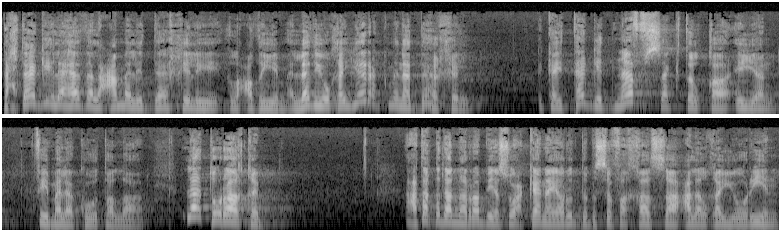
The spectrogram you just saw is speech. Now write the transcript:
تحتاج إلى هذا العمل الداخلي العظيم الذي يغيرك من الداخل لكي تجد نفسك تلقائيا في ملكوت الله. لا تراقب. أعتقد أن الرب يسوع كان يرد بصفة خاصة على الغيورين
